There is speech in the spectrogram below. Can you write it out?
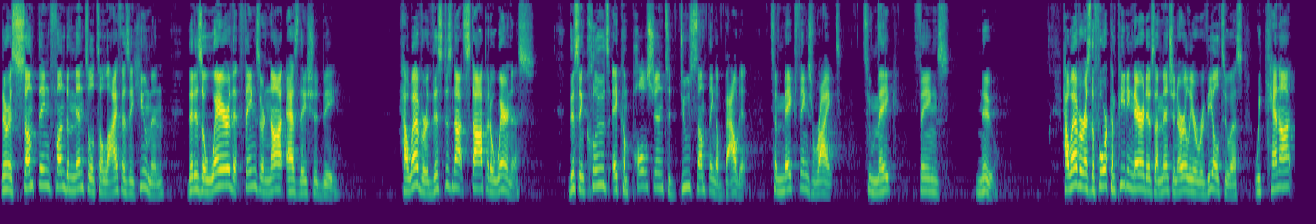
There is something fundamental to life as a human that is aware that things are not as they should be. However, this does not stop at awareness. This includes a compulsion to do something about it, to make things right, to make things new. However, as the four competing narratives I mentioned earlier reveal to us, we cannot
